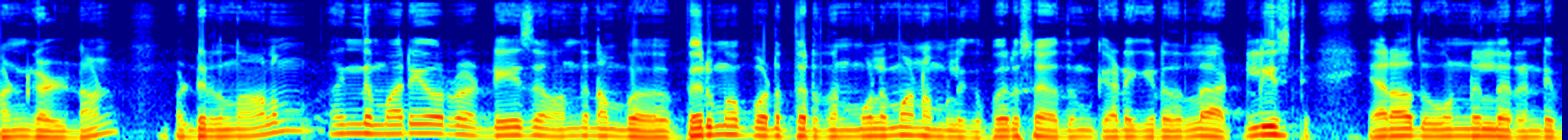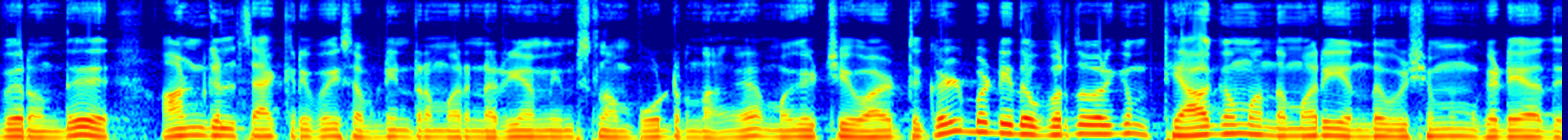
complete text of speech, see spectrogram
ஆண்கள் தான். பட் இருந்தாலும் இந்த மாதிரி ஒரு டேஸை வந்து நம்ம பெருமைப்படுத்துறதன் மூலமாக நம்மளுக்கு பெருசாக எதுவும் கிடைக்கிறதில்ல அட்லீஸ்ட் யாராவது ஒன்று இல்லை ரெண்டு பேர் வந்து ஆண்கள் சாக்ரிஃபைஸ் அப்படின்ற மாதிரி நிறையா மீம்ஸ்லாம் போட்டிருந்தாங்க. மகிழ்ச்சி வாழ்த்துக்கள். பட் இதை பொறுத்த வரைக்கும் தியாகம் அந்த மாதிரி எந்த விஷயமும் கிடையாது.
